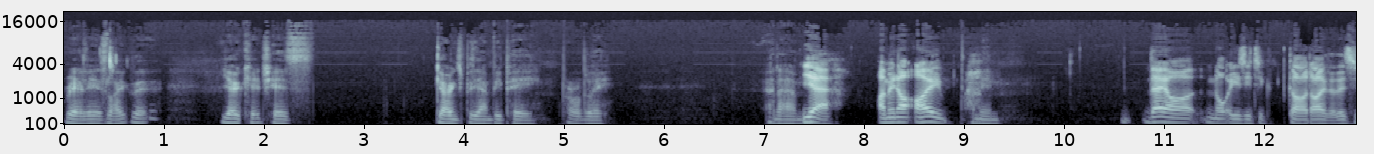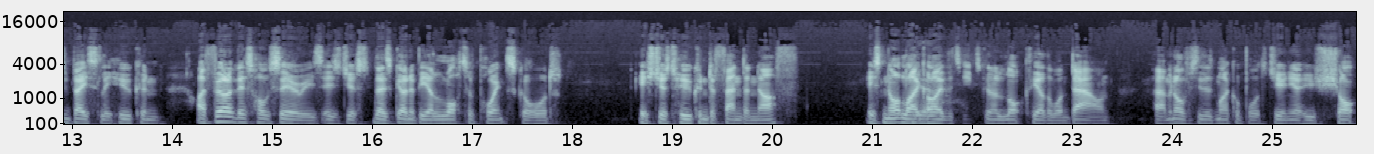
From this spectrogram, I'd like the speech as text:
Really, is like that. Jokic is going to be the MVP probably, and um, Yeah, I mean, I, I I mean, they are not easy to guard either. This is basically who can. I feel like this whole series is just there's going to be a lot of points scored. It's just who can defend enough. It's not like Yeah. either team's going to lock the other one down. Um, and obviously, there's Michael Porter Jr. who's shot,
